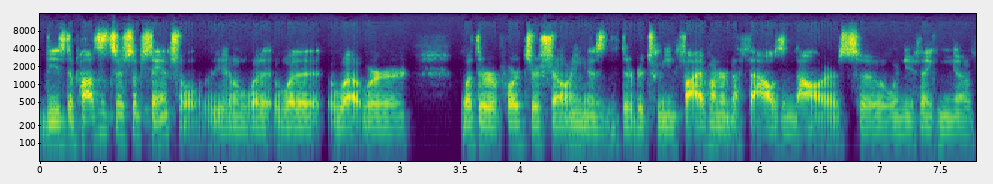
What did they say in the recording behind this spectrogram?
these deposits are substantial. You know what what what we're what the reports are showing is that they're between five hundred and thousand dollars. So when you're thinking of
